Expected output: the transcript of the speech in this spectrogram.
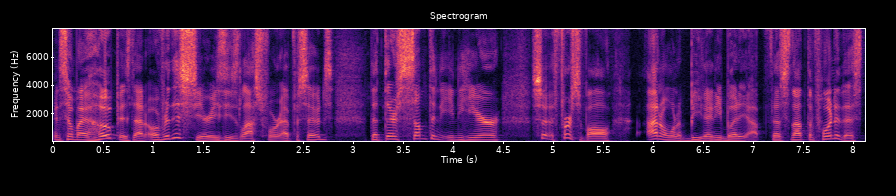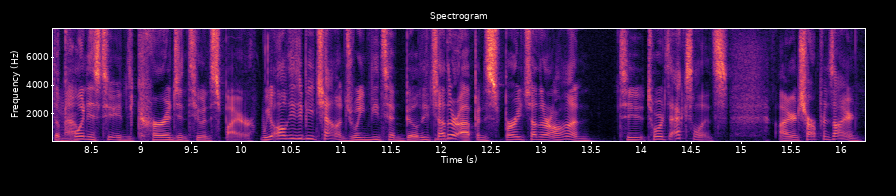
And so my hope is that over this series, these last four episodes, that there's something in here. So first of all, I don't want to beat anybody up. That's not the point of this. The No. point is to encourage and to inspire. We all need to be challenged. We need to build each other up and spur each other on to towards excellence. Iron sharpens iron.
